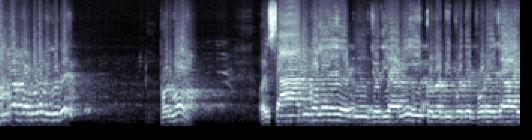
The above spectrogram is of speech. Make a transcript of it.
আমরা পড়ব না বিপদে? পড়ব? ওই সাহাবি বলে যদি আমি কোনো বিপদে পড়ে যাই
